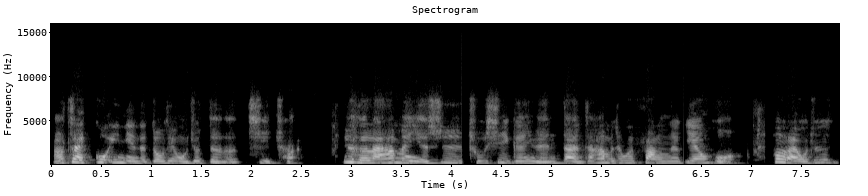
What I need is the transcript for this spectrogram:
然后再过一年的冬天我就得了气喘。因为荷兰他们也是除夕跟元旦，这样他们就会放那个烟火。后来我就是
